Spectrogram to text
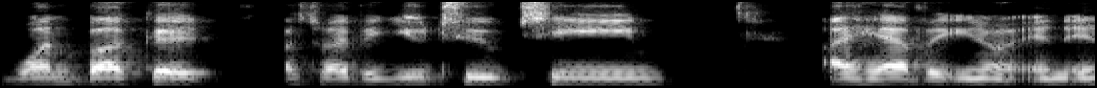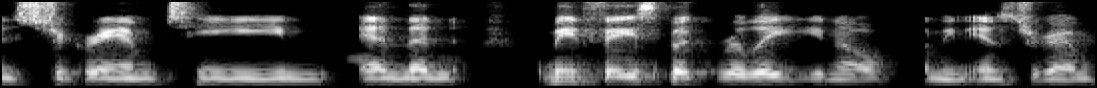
one bucket so i have a youtube team i have a you know an instagram team and then i mean facebook really you know i mean instagram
